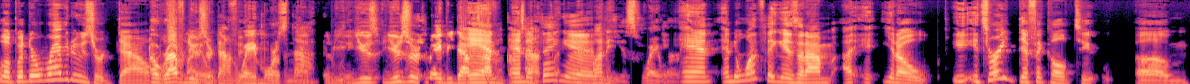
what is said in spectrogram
Look, but their revenues are down. oh, revenues are down way more than that. Us- users may be down And- and the thing is- money is way worse. and and the one thing is that I'm, I, you know, it's very difficult to um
